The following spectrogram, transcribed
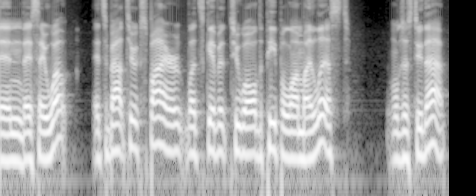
then they say, "Well, it's about to expire. Let's give it to all the people on my list. We'll just do that."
